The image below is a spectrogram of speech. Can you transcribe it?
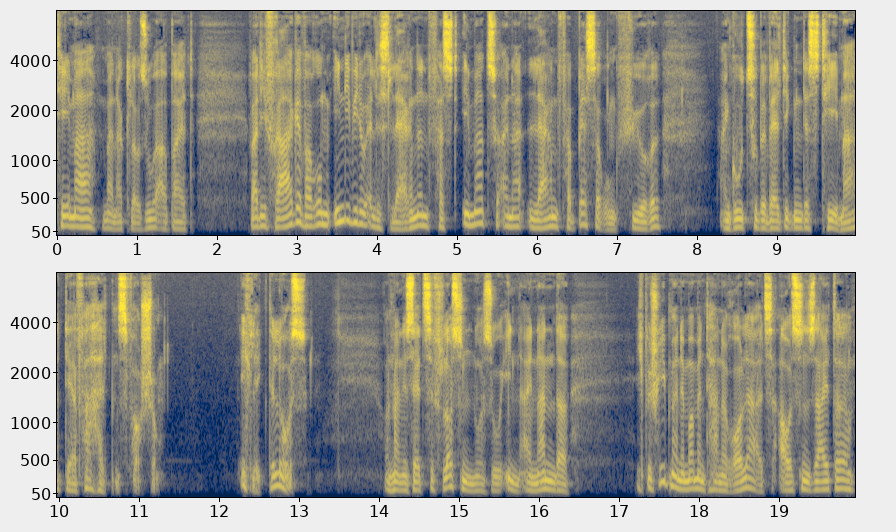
Thema meiner Klausurarbeit war die Frage, warum individuelles Lernen fast immer zu einer Lernverbesserung führe, ein gut zu bewältigendes Thema der Verhaltensforschung. Ich legte los. Und meine Sätze flossen nur so ineinander, ich beschrieb meine momentane Rolle als Außenseiter,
